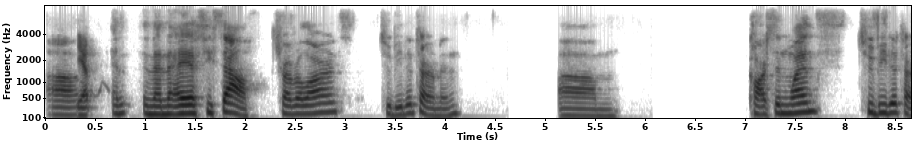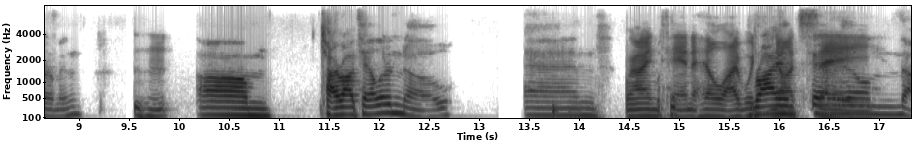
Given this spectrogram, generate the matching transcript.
Uh, Yep. And and then the AFC South, Trevor Lawrence to be determined. Um, Carson Wentz to be determined. hmm Um, Tyrod Taylor, no. And Ryan Tannehill, I would Ryan not say. No.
